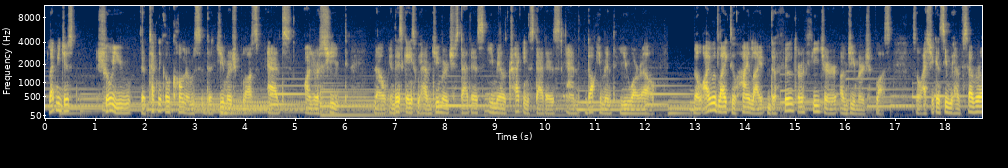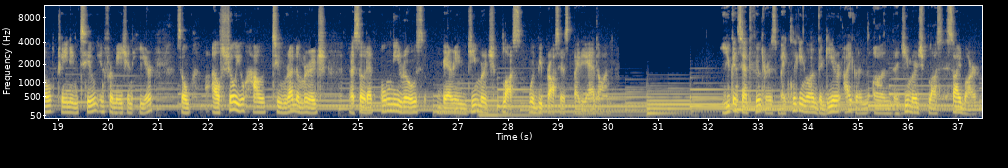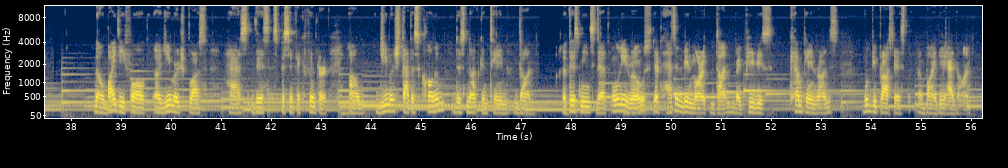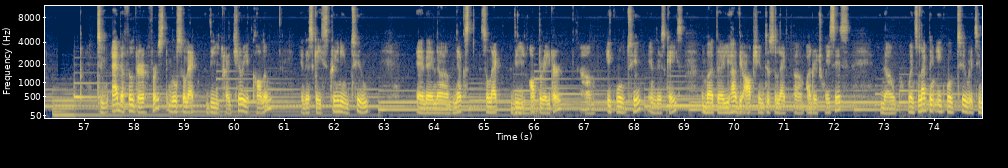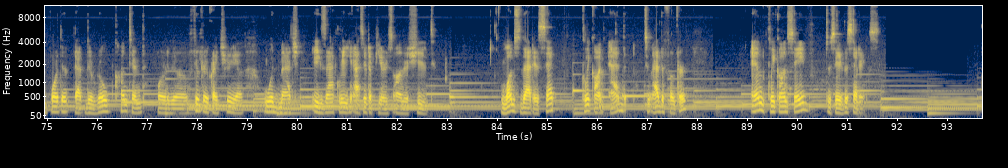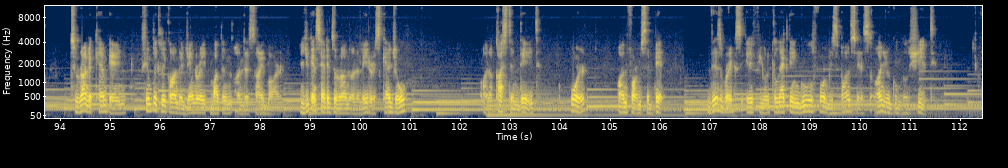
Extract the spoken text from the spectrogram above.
let me just show you the technical columns that Gmerge Plus adds on your sheet. Now, in this case, we have Gmerge status, email tracking status, and document URL. Now, I would like to highlight the filter feature of Gmerge Plus. So as you can see, we have several training 2 information here. So I'll show you how to run a merge so that only rows bearing Gmerge Plus would be processed by the add-on. You can set filters by clicking on the gear icon on the Gmerge Plus sidebar. Now by default, uh, Gmerge Plus has this specific filter. Um, Gmerge status column does not contain done. This means that only rows that hasn't been marked done by previous campaign runs would be processed uh, by the add-on. To add a filter, first we'll select the criteria column in this case training 2 and then um, next select the operator um, equal to in this case but uh, you have the option to select um, other choices now when selecting equal to it's important that the row content or the filter criteria would match exactly as it appears on the sheet once that is set click on add to add the filter and click on save to save the settings. To run a campaign, simply click on the Generate button on the sidebar. You can set it to run on a later schedule, on a custom date, or on Form Submit. This works if you're collecting Google Form responses on your Google Sheet.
